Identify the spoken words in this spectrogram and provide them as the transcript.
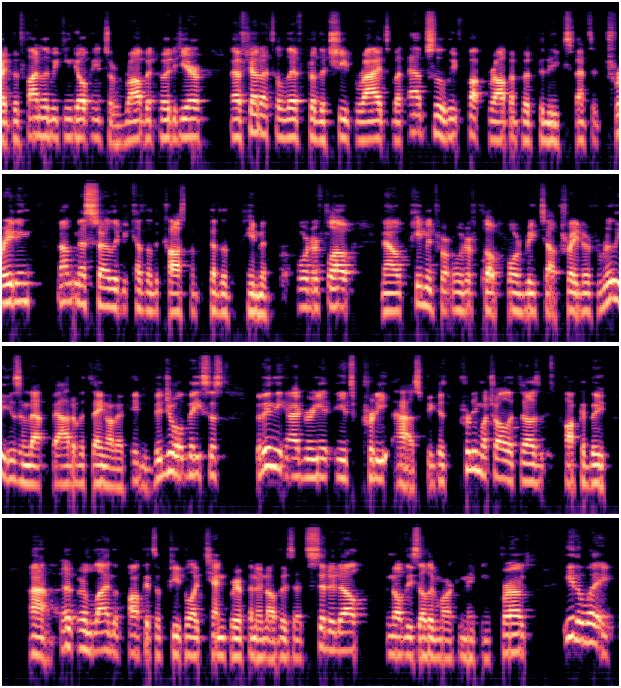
right, but finally we can go into Robinhood here. Now, shout out to Lyft for the cheap rides, but absolutely fuck Robinhood for the expensive trading, not necessarily because of the cost, but because of the payment for order flow. Now, payment for order flow for retail traders really isn't that bad of a thing on an individual basis, but in the aggregate, it's pretty ass because pretty much all it does is pocket the uh, or line the pockets of people like Ken Griffin and others at Citadel and all these other market making firms. Either way,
